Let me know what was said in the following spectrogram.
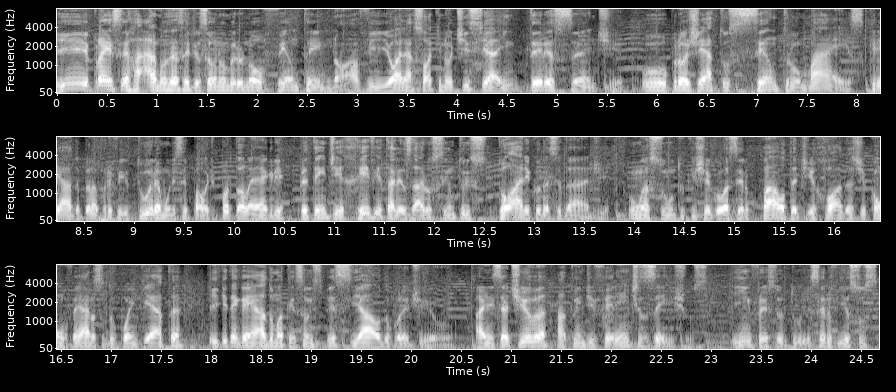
E para encerrarmos essa edição número 99, olha só que notícia interessante. O projeto Centro Mais, criado pela Prefeitura Municipal de Porto Alegre, pretende revitalizar o centro histórico da cidade. Um assunto que chegou a ser pauta de rodas de conversa do Põe Quieta e que tem ganhado uma atenção especial do coletivo. A iniciativa atua em diferentes eixos: infraestrutura e serviços,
